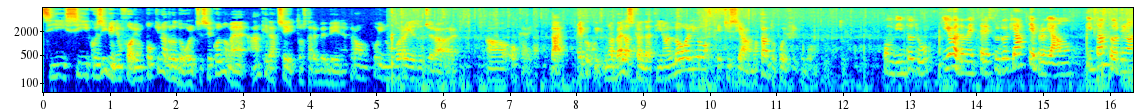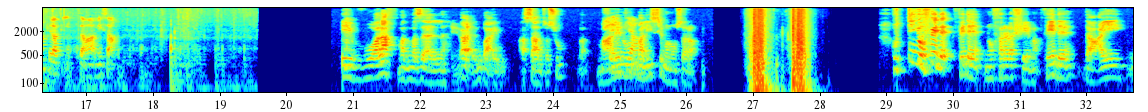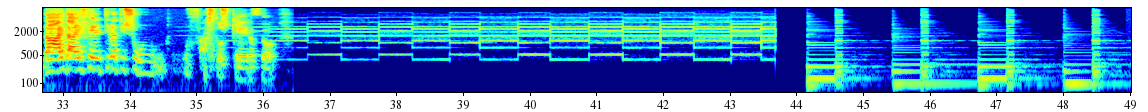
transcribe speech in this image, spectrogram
Sì, sì, così viene fuori un pochino agrodolce. Secondo me anche l'aceto starebbe bene, però poi non vorrei esagerare. Ah, ok, dai, ecco qui, una bella scaldatina all'olio e ci siamo. Tanto poi frigo buono tutto. Convinto tu? Io vado a mettere su due piatti e proviamo. Intanto ordino anche la pizza, mi sa. E voilà, mademoiselle. Eh, vai, assaggia su. Male, non, malissimo non sarà. Oddio, Fede! Fede, non fare la scema. Fede, dai. Dai, dai, Fede, tirati su. Non fare sto scherzo.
